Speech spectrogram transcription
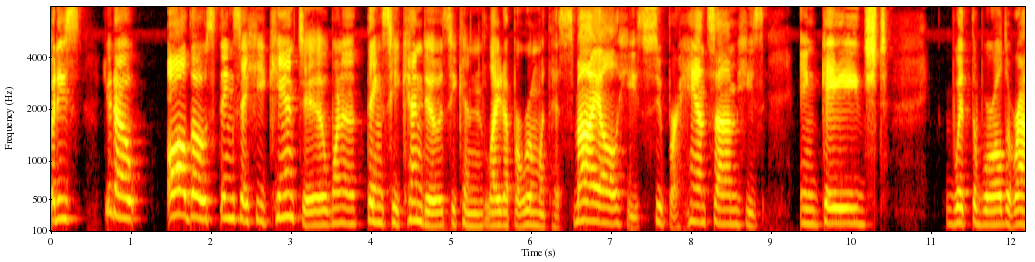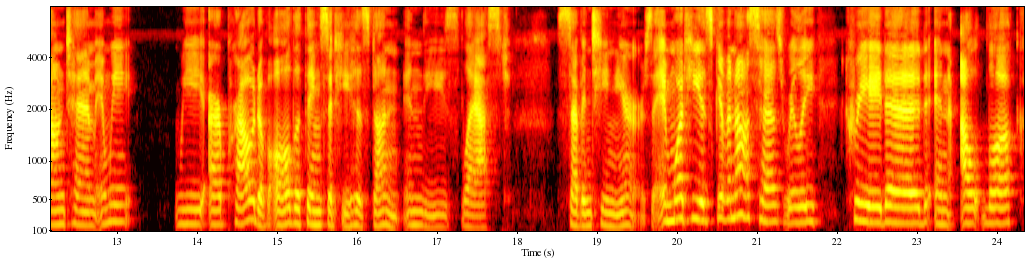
but he's, you know, all those things that he can't do. One of the things he can do is he can light up a room with his smile. He's super handsome. He's engaged with the world around him. And we, we are proud of all the things that he has done in these last 17 years. And what he has given us has really created an outlook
